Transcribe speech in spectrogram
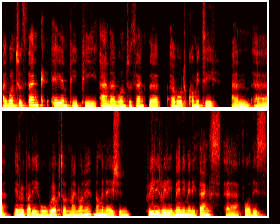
I want to thank AMPP and I want to thank the award committee and uh, everybody who worked on my nomination. Really, really, many, many thanks uh, for this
